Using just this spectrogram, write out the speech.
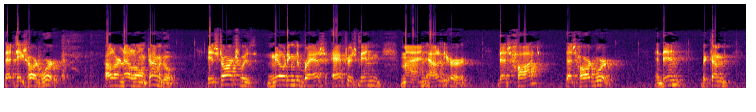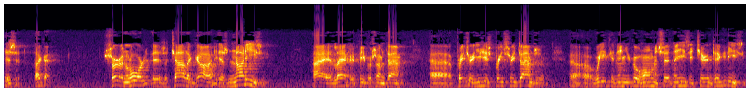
That takes hard work. I learned that a long time ago. It starts with melting the brass after it's been mined out of the earth. That's hot. That's hard work. And then become is like a serving the Lord as a child of God is not easy. I laugh at people sometimes. Uh, preacher, you just preach three times a, a, week and then you go home and sit in the easy chair and take it easy.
